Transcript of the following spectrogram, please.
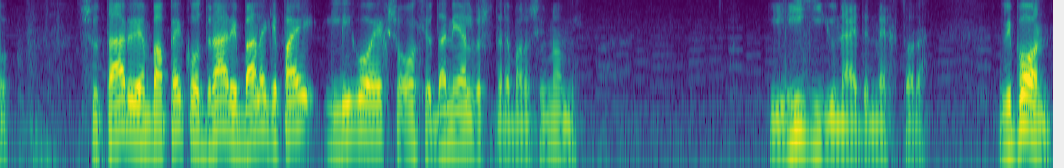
0-2. Σουτάρει ο Εμπαπέ, κοντράρει μπάλα και πάει λίγο έξω. Όχι, ο Ντάνι Άλβες σουτάρει πάνω, συγγνώμη. Λίγη United μέχρι τώρα. Λοιπόν,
